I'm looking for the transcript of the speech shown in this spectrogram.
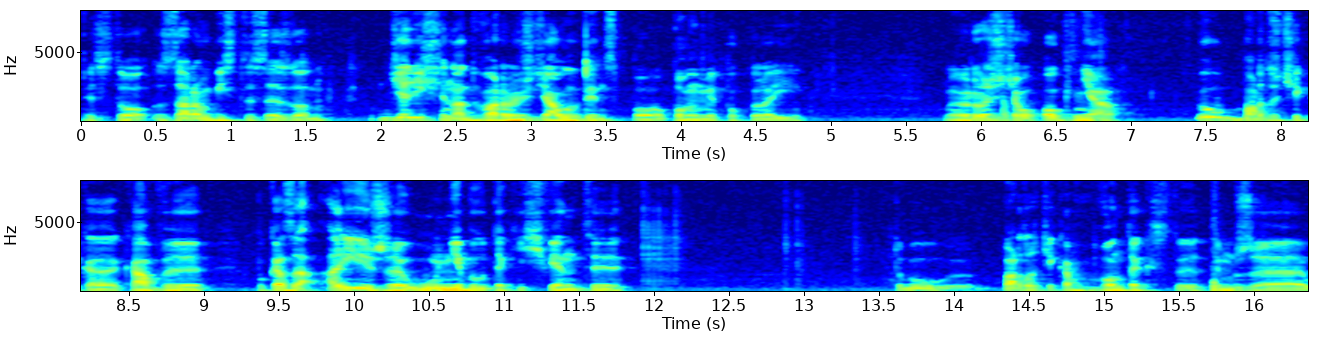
Jest to zarąbisty sezon. Dzieli się na dwa rozdziały, więc po, powiem je po kolei. Rozdział ognia był bardzo ciekawy. Pokazali, że Wu nie był taki święty. To był bardzo ciekawy wątek z ty- tym, że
